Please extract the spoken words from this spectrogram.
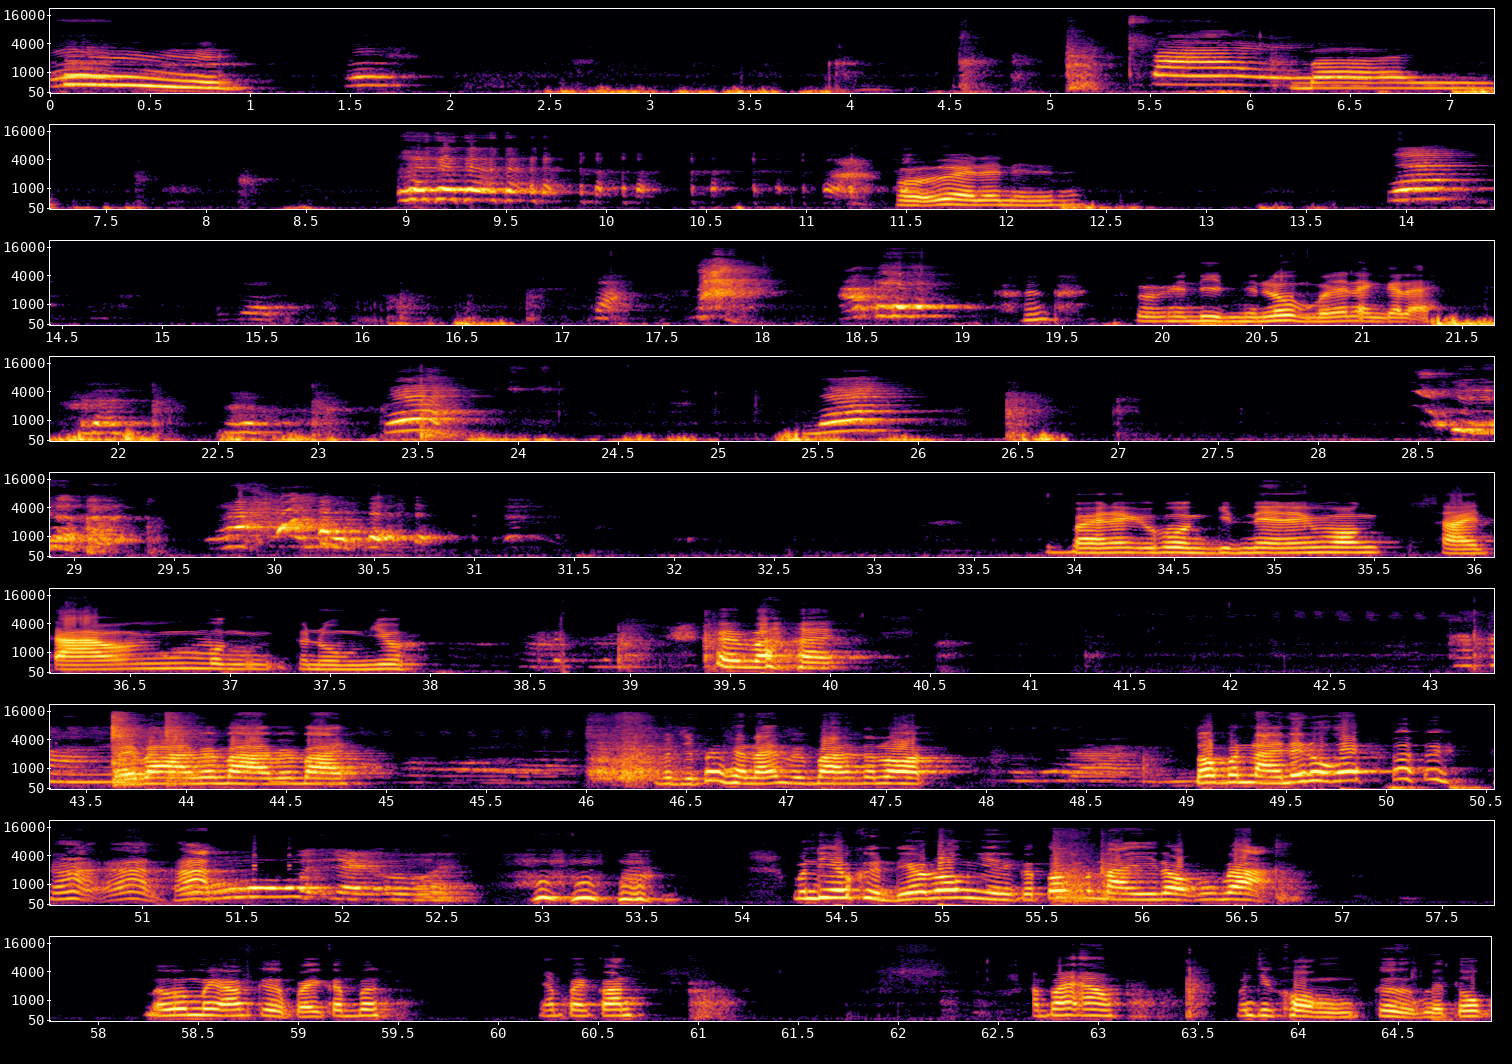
เอ้ย ตาย บาย โอ้เอ้ยได้นี่นะเออเห็นดินเห็นลมบ่ได้นั่นก็ได้สบายนั่นก็พวกกินแน่นั่งมองสายตาเบิ่งขนมอยู่บ๊ายบาย บ๊ายบายบ๊ายบายบ๊ายบายมันจะไปทางไหนบ๊ายบายตลอดตกบันไดได้ลูกเอ้ยเอ้ยเอ้ยฮ่าฮ่าฮ่าโอ้ยใหญ่เอ้ยมันเดียวขึ้นเดียวลงอยู่นี่ก็ตกบันไดดอกลูกละแล้วไม่เอาเกิดไปกันเบิ่งยังไปก่อนเอาไปเอา มันจะของเกิดเลยตก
